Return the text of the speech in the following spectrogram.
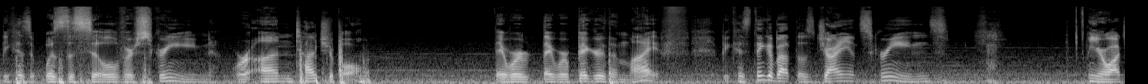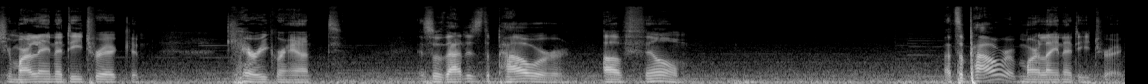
because it was the silver screen, were untouchable. They were they were bigger than life. Because think about those giant screens. You're watching Marlene Dietrich and Cary Grant. And so that is the power of film. That's the power of Marlene Dietrich.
